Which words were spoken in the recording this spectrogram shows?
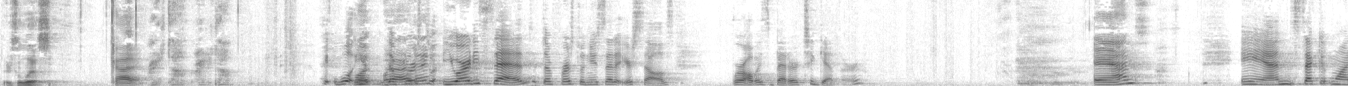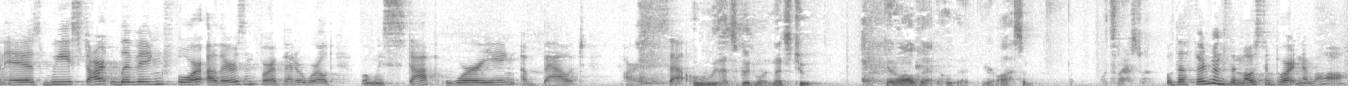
There's a list. Got it. Write it down, write it down. Well, What- you, what the first one, you already said the first one. You said it yourselves. We're always better together. And And second one is we start living for others and for a better world when we stop worrying about ourselves. Ooh, that's a good one. That's two. Get all that. Oh, that. You're awesome. What's the last one? Well, the third one's the most important of all.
